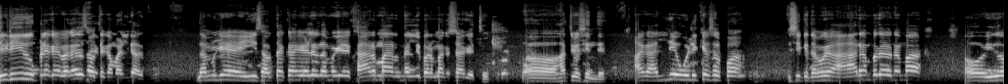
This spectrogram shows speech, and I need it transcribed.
ದಿಢೀರ್ ಉಪ್ಪಿನಕಾಯಿ ಬೇಕಾದ್ರೆ ಸೌತೆಕಾಯಿ ಮಾಡ್ಲಿಕ್ಕೆ ಆಗುತ್ತೆ. ನಮಗೆ ಈ ಸೌತೆಕಾಯಿ ಹೇಳಿದ್ರೆ ನಮಗೆ ಕಾರ್ಮಾರ್ನಲ್ಲಿ ಬರ್ಮಕಸ ಆಗಿತ್ತು ಹತ್ತು ದಿವಸ ಹಿಂದೆ. ಆಗ ಅಲ್ಲಿ ಉಳಿಕೆ ಸ್ವಲ್ಪ ಸಿಕ್ಕಿತ್ತು ನಮಗೆ ಆರಂಭದ ನಮ್ಮ ಇದು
